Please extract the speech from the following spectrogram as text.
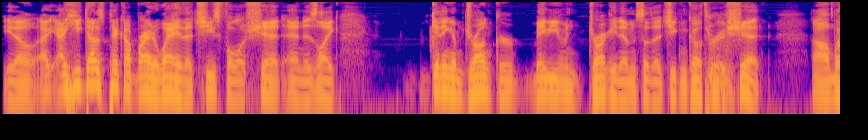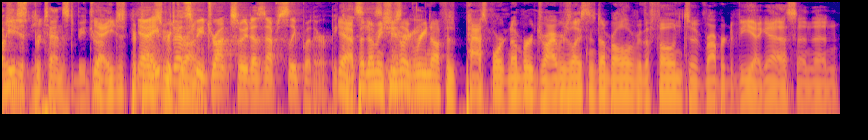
You know, I, I, he does pick up right away that she's full of shit and is like getting him drunk or maybe even drugging him so that she can go through his mm-hmm. shit. Um, Well, which he he's- just pretends to be drunk. yeah, drunk. he just yeah. pretends, He to, be pretends to be drunk. drunk so he doesn't have to sleep with her. Because Yeah, but I mean, he's she's like reading off his passport number, driver's license number all over the phone to Robert Davi, I guess, and then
